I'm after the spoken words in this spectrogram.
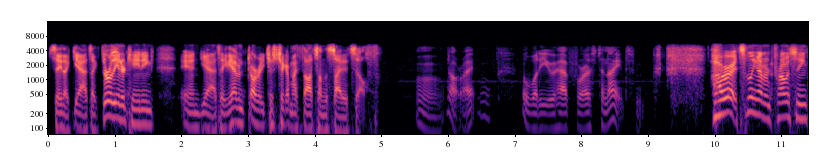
say like, yeah, it's like thoroughly entertaining, and yeah, it's like if you haven't already, just check out my thoughts on the site itself. Hmm. All right. Well, what do you have for us tonight? All right, something I've been promising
